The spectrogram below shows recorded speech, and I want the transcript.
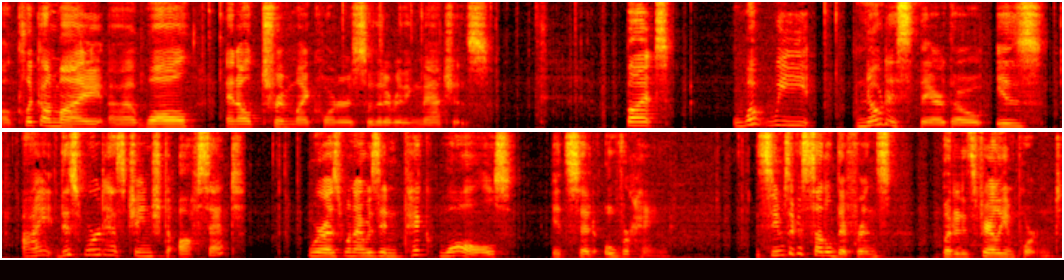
I'll click on my uh, wall and I'll trim my corners so that everything matches. But what we notice there though is I this word has changed to offset, whereas when I was in pick walls, it said overhang. It seems like a subtle difference, but it is fairly important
